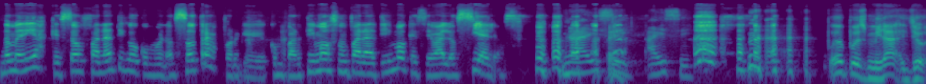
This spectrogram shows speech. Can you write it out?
No me digas que sos fanático como nosotras, porque compartimos un fanatismo que se va a los cielos. Ahí sí, ahí sí. Pues, pues mira, yo,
